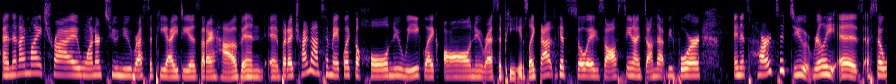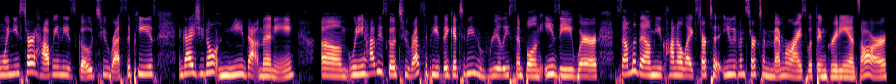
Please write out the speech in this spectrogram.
And then I might try one or two new recipe ideas that I have. And, and eh, but I try not to make like the whole new week, like all new recipes. Like that gets so exhausting. I've done that before And it's hard to do. It really is. So when you start having these go to recipes, and guys, you don't need that many um, when you have these go-to recipes, they get to be really simple and easy. Where some of them you kind of like start to, you even start to memorize what the ingredients are,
